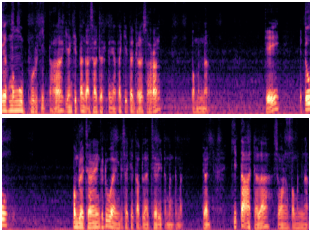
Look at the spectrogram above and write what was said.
yang mengubur kita, yang kita nggak sadar ternyata kita adalah seorang pemenang. Oke, itu pembelajaran yang kedua yang bisa kita pelajari teman-teman. Dan kita adalah seorang pemenang.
